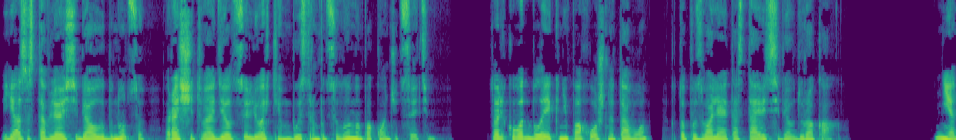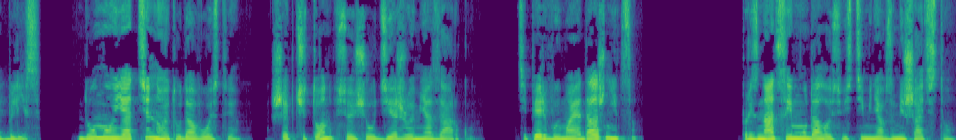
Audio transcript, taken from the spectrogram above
Я заставляю себя улыбнуться, рассчитывая делаться легким, быстрым поцелуем и покончить с этим. Только вот Блейк не похож на того, кто позволяет оставить себя в дураках. «Нет, Близ, думаю, я оттяну это удовольствие», — шепчет он, все еще удерживая меня за руку. «Теперь вы моя должница». Признаться, ему удалось ввести меня в замешательство.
